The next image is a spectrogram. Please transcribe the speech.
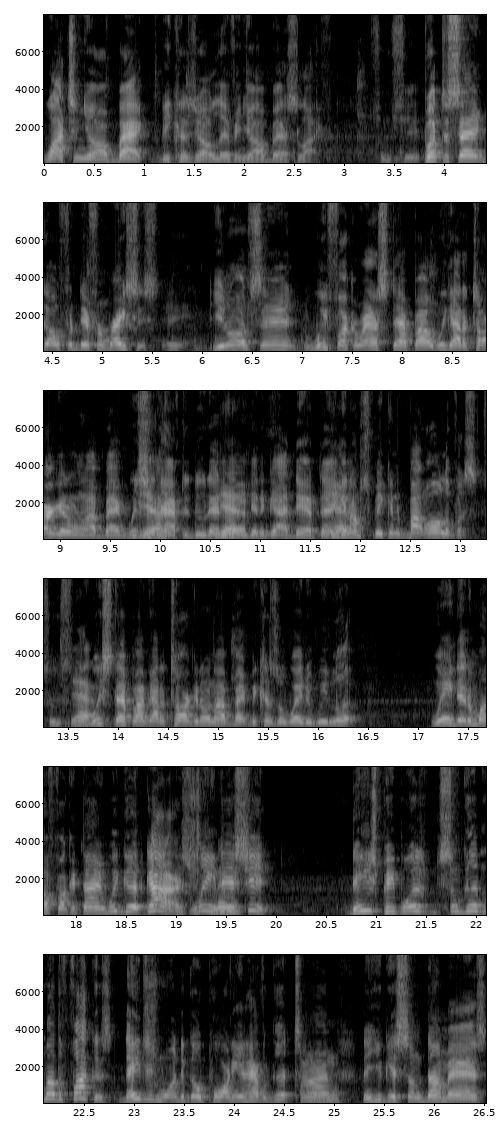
watching y'all back because y'all living y'all best life. true shit. But the same go for different races. Yeah. You know what I'm saying? We fuck around, step out. We got a target on our back. We shouldn't have to do that. Yeah. We ain't did a goddamn thing. Yeah. And I'm speaking about all of us. True shit. Yeah. We step out, got a target on our back because of the way that we look. We ain't did a motherfucking thing. We good guys. We ain't an did image. shit. These people are some good motherfuckers. They just wanted to go party and have a good time. Mm-hmm. Then you get some dumbass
